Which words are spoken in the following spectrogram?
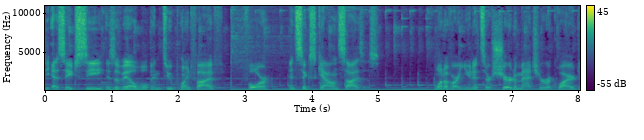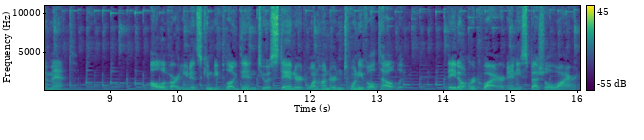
The SHC is available in 2.5, 4, and 6 gallon sizes. One of our units are sure to match your required demand. All of our units can be plugged in to a standard 120 volt outlet. They don't require any special wiring.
